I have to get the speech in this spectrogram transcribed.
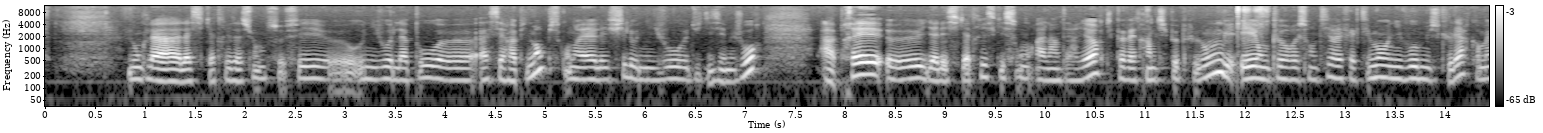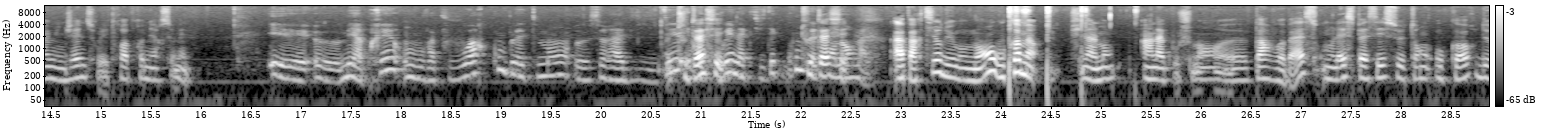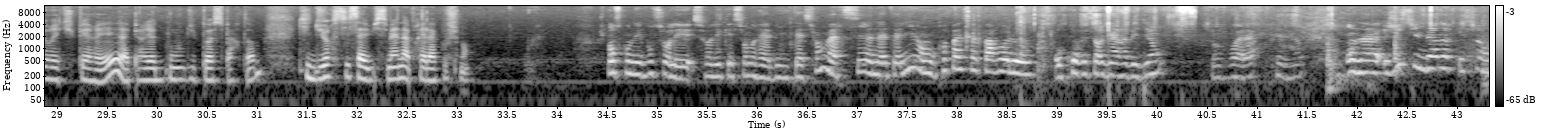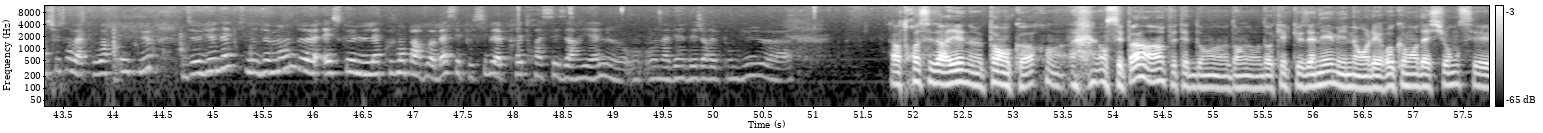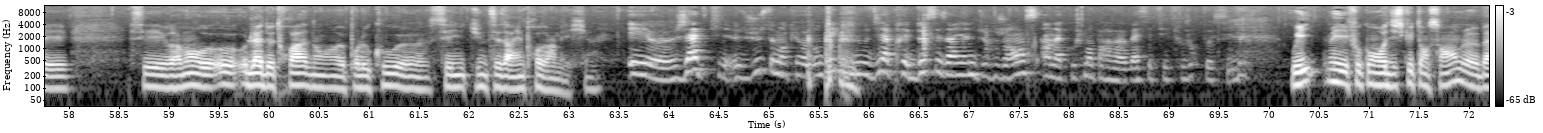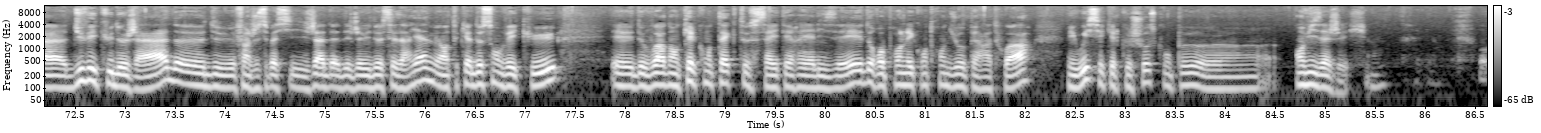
Donc la, cicatrisation se fait au niveau de la peau assez rapidement, puisqu'on a les fils au niveau du dixième jour. Après, il y a les cicatrices qui sont à l'intérieur, qui peuvent être un petit peu plus longues, et on peut ressentir effectivement au niveau musculaire quand même une gêne sur les trois premières semaines. Euh, mais après, on va pouvoir complètement euh, se réhabiliter Tout et à une activité complètement normale. À partir du moment où, comme finalement un accouchement euh, par voie basse, on laisse passer ce temps au corps de récupérer, la période du postpartum, qui dure 6 à 8 semaines après l'accouchement. Pense qu'on est bon sur les, sur les questions de réhabilitation. Merci Nathalie. On repasse la parole au, professeur Garabédian. voilà, très bien. On a juste une dernière question, ensuite on va pouvoir conclure. De Lionel qui nous demande euh, est-ce que l'accouchement par voie basse est possible après trois césariennes? On, avait déjà répondu. Euh, alors trois césariennes, pas encore. on ne sait pas, hein, peut-être dans, quelques années, mais non, les recommandations, c'est vraiment au-delà de trois. Pour le coup, euh, c'est une césarienne programmée. Et euh, Jade, qui, justement, qui rebondit, qui nous dit après deux césariennes d'urgence, un accouchement par bah, c'était toujours possible. Oui, mais il faut qu'on rediscute ensemble bah, du vécu de Jade, enfin je ne sais pas si Jade a déjà eu deux césariennes, mais en tout cas de son vécu, et de voir dans quel contexte ça a été réalisé, de reprendre les comptes rendus opératoires. Mais oui, c'est quelque chose qu'on peut euh, envisager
